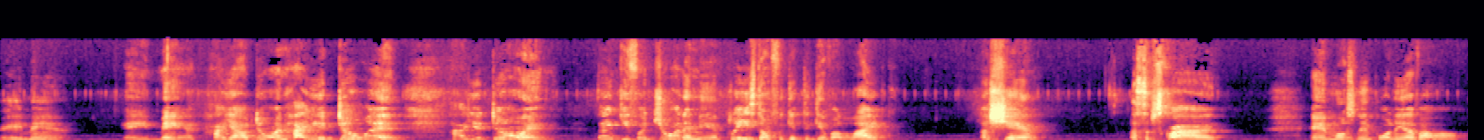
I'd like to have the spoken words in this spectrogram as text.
Amen. Amen. How y'all doing? How you doing? How you doing? Thank you for joining me. And please don't forget to give a like, a share, a subscribe, and most importantly of all,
